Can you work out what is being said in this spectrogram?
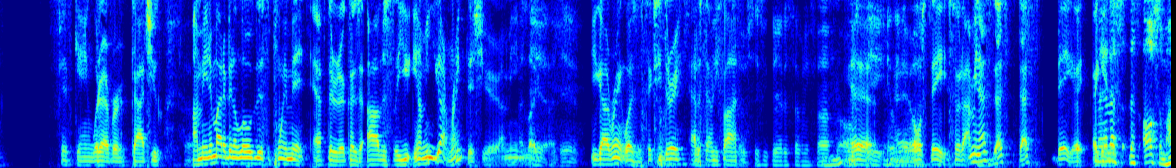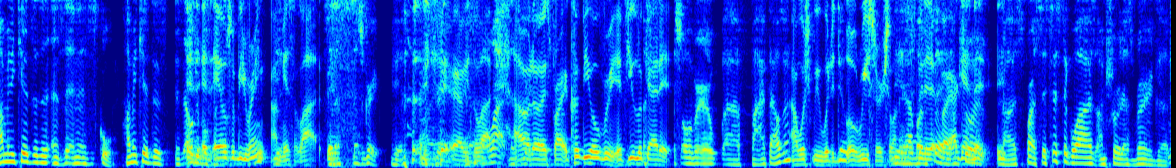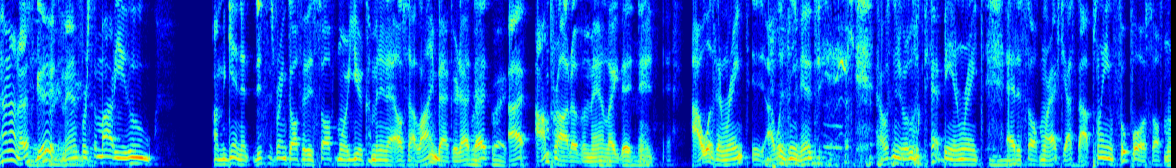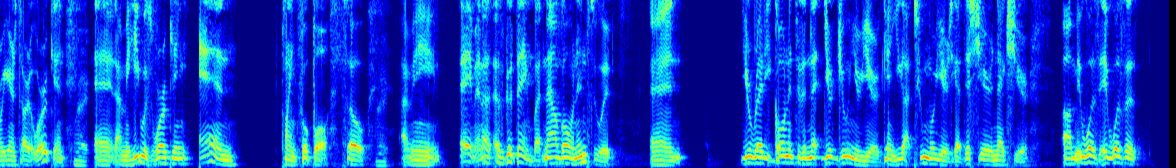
fifth game, whatever. Got you. I mean, it might have been a little disappointment after because obviously you. I mean, you got ranked this year. I mean, like yeah, I did. you got ranked. Was it 63 out of 75? 63 out of 75 for mm-hmm. all Yeah, state. Yeah, all state. So I mean, that's that's that's big. Uh, Again, Man, that's that's awesome. How many kids is it is in his school? How many kids is is is, eligible? is that? eligible ranked? I mean, it's a lot. That's, that's great. Yeah. yeah, it's a lot. That's I don't great. know. It's probably it could be over if you look at it. It's over uh, five thousand. I wish we would have did a little research on Yeah, this, but, it, say. but again, sure, it, it- no, it's probably statistic wise. I'm sure that's very good. no, no, no, that's Yeah, good, man. For good. somebody who, um, again, this is ranked off of his sophomore year coming in at outside linebacker. That Right, that right. I I'm proud of him, man. Like that. Mm-hmm. and I wasn't ranked. I wasn't even. I wasn't even looked at being ranked Mm-hmm. at a sophomore. Actually, I stopped playing football sophomore year and started working. Right. And I mean, he was working and playing football. So. I mean, hey, man, that's a good thing. But now going into it, and you're ready going into the your junior year again. You got two more years. You got this year and next year. Um, it was it was a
